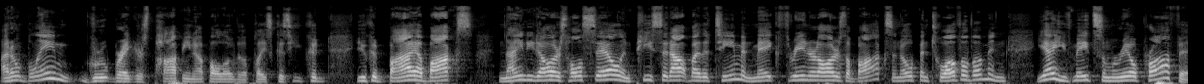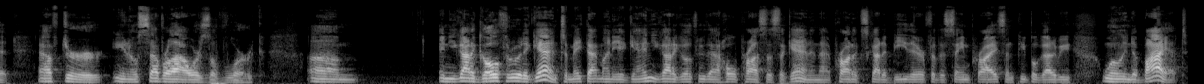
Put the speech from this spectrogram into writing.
I don't blame group breakers popping up all over the place because you could you could buy a box ninety dollars wholesale and piece it out by the team and make three hundred dollars a box and open twelve of them, and yeah, you've made some real profit after you know several hours of work. Um, and you got to go through it again to make that money again. You got to go through that whole process again, and that product's got to be there for the same price, and people got to be willing to buy it.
